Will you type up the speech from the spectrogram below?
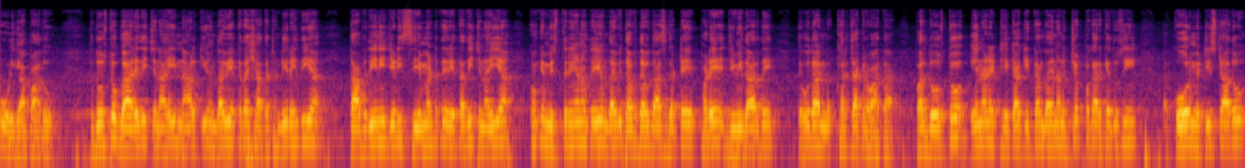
ਘੋਲੀਆ ਪਾ ਦਿਓ। ਤੇ ਦੋਸਤੋ, ਗਾਰੇ ਦੀ ਚਨਾਈ ਨਾਲ ਕੀ ਹੁੰਦਾ ਵੀ ਇੱਕ ਤਾਂ ਛੱਤ ਠੰਡੀ ਰਹਿੰਦੀ ਆ, ਤਪਦੀ ਨਹੀਂ, ਜਿਹੜੀ ਸੀਮੈਂਟ ਤੇ ਰੇਤਾ ਦੀ ਚਨਾਈ ਆ, ਕਿਉਂਕਿ ਮਿਸਤਰੀਆਂ ਨੂੰ ਤੇ ਇਹ ਹੁੰਦਾ ਵੀ ਦਬਦਬ ਦਬ 10 ਗੱਟੇ ਫੜੇ ਜ਼ਿਮੀਦਾਰ ਦੇ ਤੇ ਉਹਦਾ ਨ- ਖਰਚਾ ਕਰਵਾਤਾ। ਪਰ ਦੋਸਤੋ, ਇਹਨਾਂ ਨੇ ਠੇਕਾ ਕੀਤਾ ਹੁੰਦਾ, ਇਹਨਾਂ ਨੂੰ ਚੁੱਪ ਕਰਕੇ ਤੁਸੀਂ ਕੋਰ ਮਿੱਟੀ ਸਟਾ ਦਿਓ,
